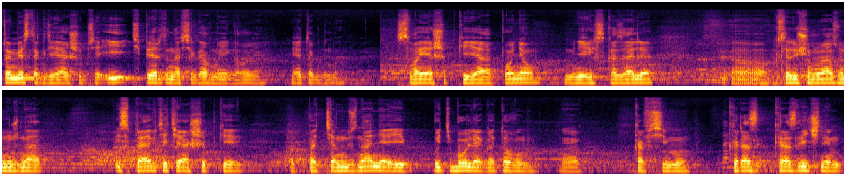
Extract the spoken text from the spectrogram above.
то место, где я ошибся, и теперь это навсегда в моей голове. Я так думаю. Свои ошибки я понял, мне их сказали. Э, к следующему разу нужно исправить эти ошибки, подтянуть знания и быть более готовым э, ко всему, к, раз, к различным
